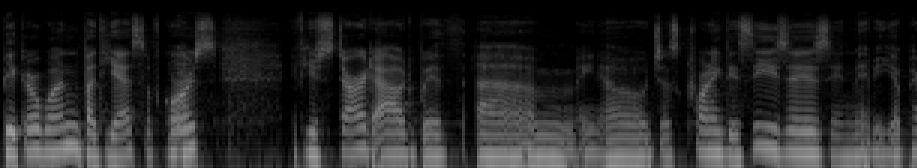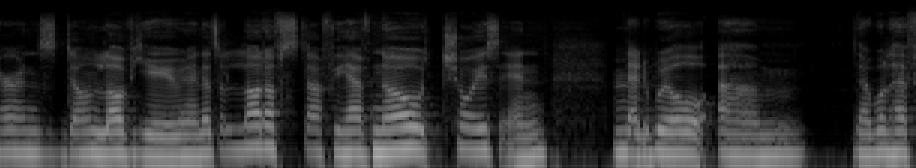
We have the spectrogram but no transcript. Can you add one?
bigger one. But yes, of course, if you start out with um, you know just chronic diseases and maybe your parents don't love you, and there's a lot of stuff you have no choice in that will um, that will have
